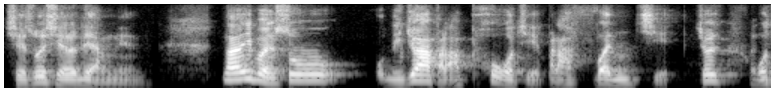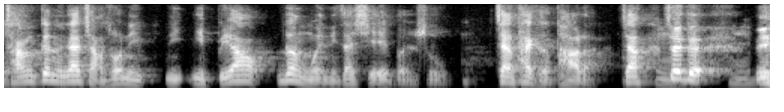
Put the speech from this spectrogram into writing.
写书写了两年，那一本书你就要把它破解，把它分解。就是我常跟人家讲说，你你你不要认为你在写一本书，这样太可怕了。这样这个你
